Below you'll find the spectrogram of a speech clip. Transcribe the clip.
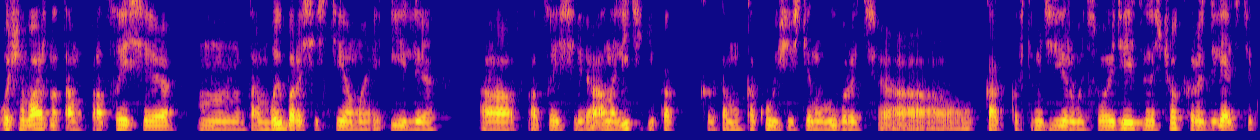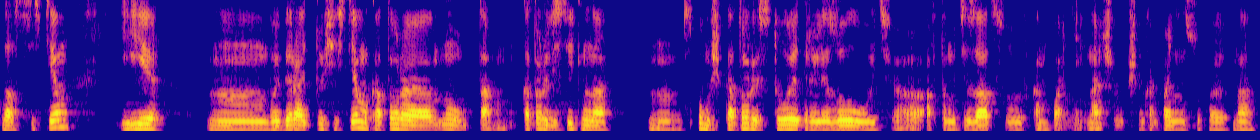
очень важно там в процессе там, выбора системы или а, в процессе аналитики, как как, там, какую систему выбрать, а, как автоматизировать свою деятельность, четко разделять эти классы систем и выбирать ту систему, которая, ну, там, которая действительно с помощью которой стоит реализовывать а, автоматизацию в компании. Иначе, в общем, компании наступают на,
